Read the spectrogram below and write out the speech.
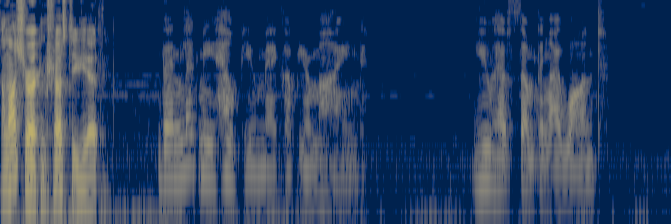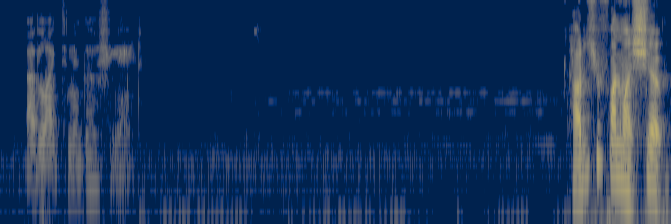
I'm not sure I can trust you yet. Then let me help you make up your mind. You have something I want. I'd like to negotiate. How did you find my ship?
